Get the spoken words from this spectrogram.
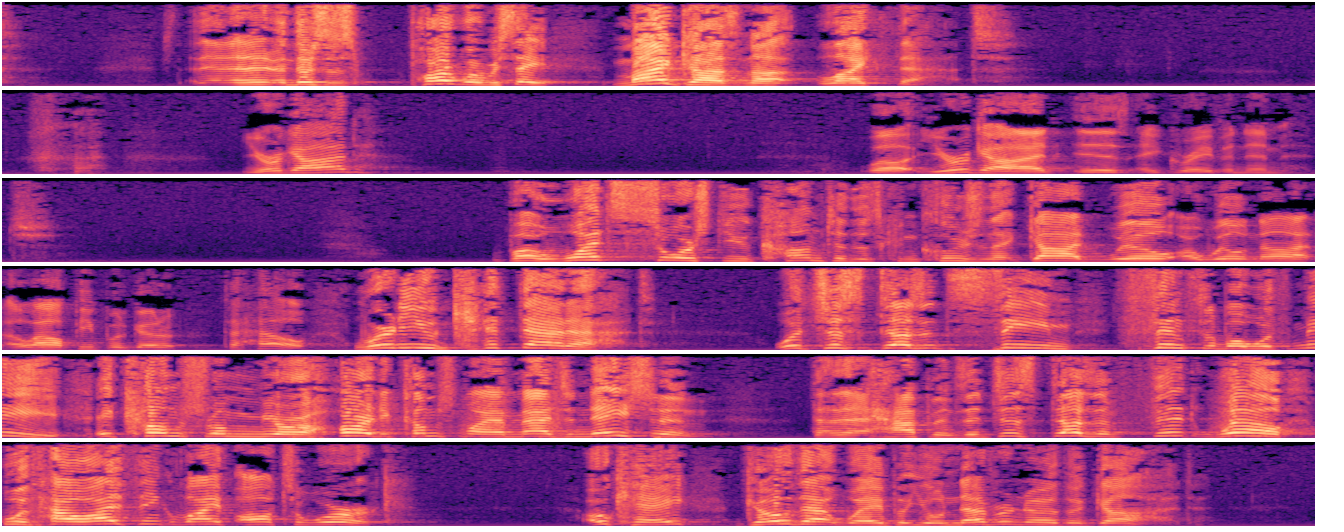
And there's this part where we say, my God's not like that. Your God? Well, your God is a graven image. By what source do you come to this conclusion that God will or will not allow people to go to hell? Where do you get that at? Well, it just doesn't seem sensible with me. It comes from your heart. It comes from my imagination that it happens. It just doesn't fit well with how I think life ought to work. Okay, go that way, but you'll never know the God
